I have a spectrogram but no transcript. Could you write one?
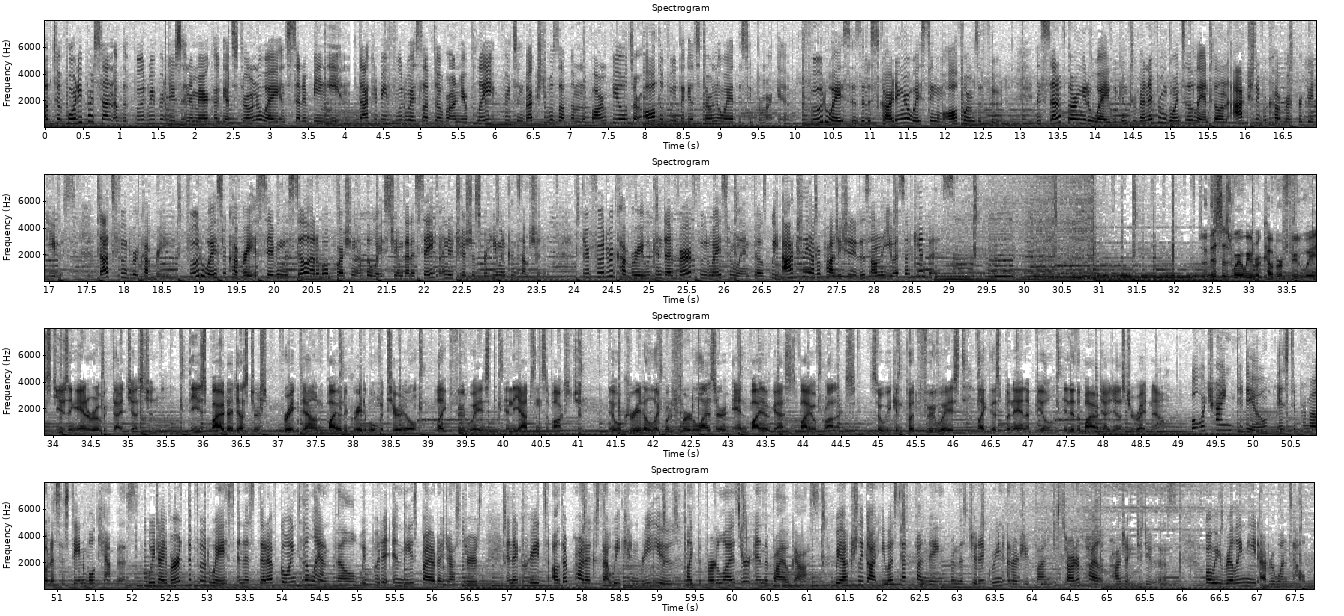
Up to 40% of the food we produce in America gets thrown away instead of being eaten. That could be food waste left over on your plate, fruits and vegetables left on the farm fields, or all the food that gets thrown away at the supermarket. Food waste is the discarding or wasting of all forms of food. Instead of throwing it away, we can prevent it from going to the landfill and actually recover it for good use. That's food recovery. Food waste recovery is saving the still edible portion of the waste stream that is safe and nutritious for human consumption. Through food recovery, we can divert food waste from landfills. We actually have a project to do this on the USF campus. This is where we recover food waste using anaerobic digestion. These biodigesters break down biodegradable material, like food waste, in the absence of oxygen. They will create a liquid fertilizer and biogas as bioproducts. So we can put food waste, like this banana peel, into the biodigester right now. What we're trying to do is to promote a sustainable campus. We divert the food waste and instead of going to the landfill, we put it in these biodigesters and it creates other products that we can reuse like the fertilizer and the biogas. We actually got USF funding from the Student Green Energy Fund to start a pilot project to do this, but we really need everyone's help.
